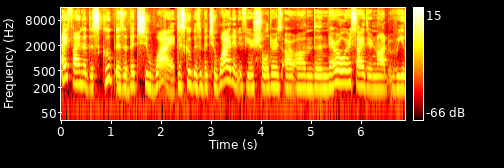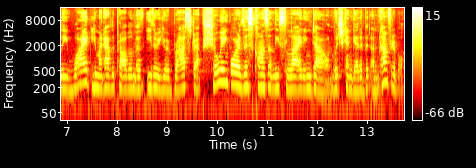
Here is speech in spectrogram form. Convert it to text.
I find that the scoop is a bit too wide. The scoop is a bit too wide and if your shoulders are on the narrower side they're not really wide you might have the problem of either your bra strap showing or this constantly sliding down which can get a bit uncomfortable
